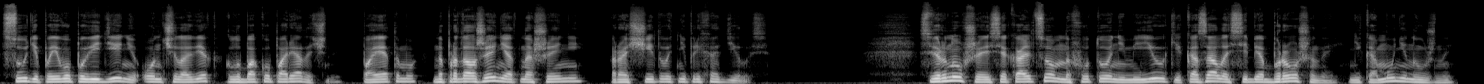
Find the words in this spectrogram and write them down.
Судя по его поведению, он человек глубоко порядочный, поэтому на продолжение отношений рассчитывать не приходилось. Свернувшееся кольцом на футоне Миюки казалось себе брошенной, никому не нужной.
